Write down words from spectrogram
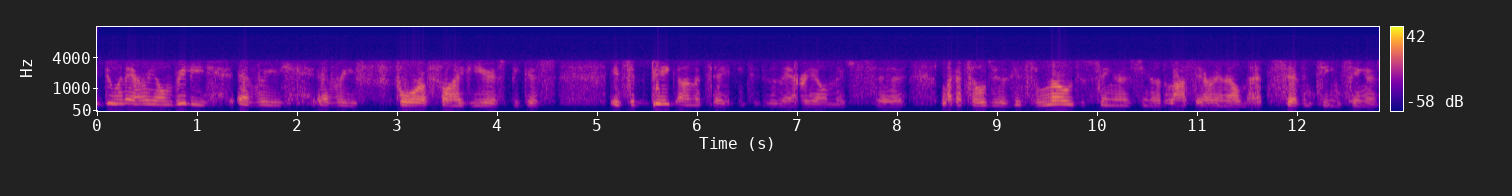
Only do an Ayreon really every every four or five years because it's a big undertaking to do an Ayreon. It's uh, like I told you, it's loads of singers. You know, the last Ayreon album had 17 singers,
